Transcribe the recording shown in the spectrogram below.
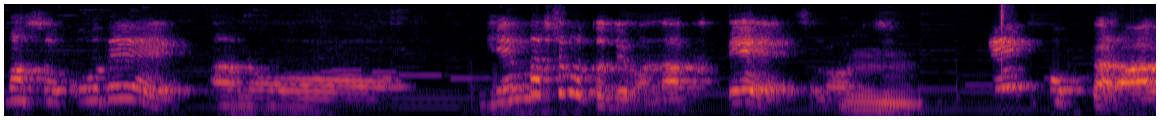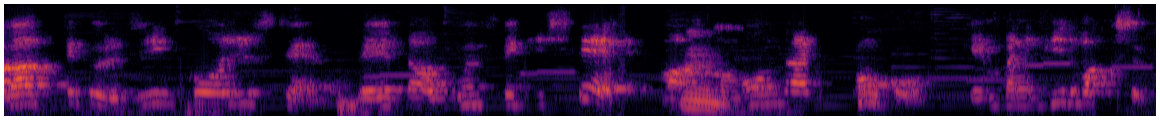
まあそこで、あのー現場仕事ではなくて、その、うん。全国から上がってくる人工授精のデータを分析して、まあ、うんその問題点をこう現場にフィードバックする、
